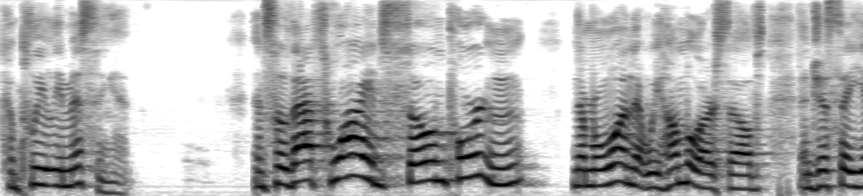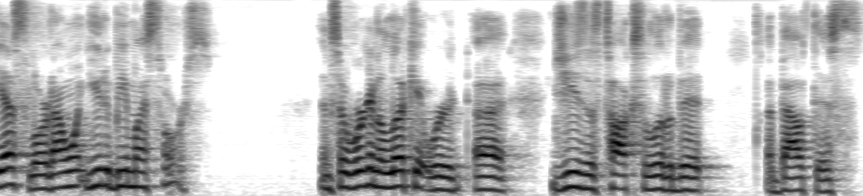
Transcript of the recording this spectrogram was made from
completely missing it. And so that's why it's so important, number one, that we humble ourselves and just say, Yes, Lord, I want you to be my source. And so we're going to look at where uh, Jesus talks a little bit about this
